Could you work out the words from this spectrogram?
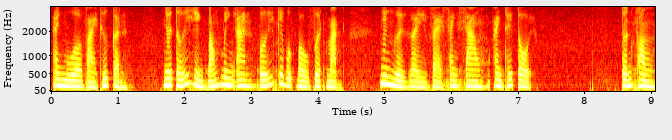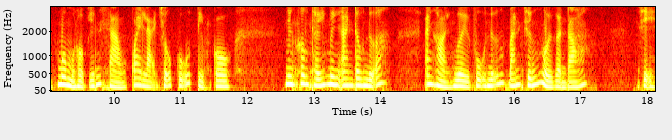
Anh mua vài thứ cần. Nhớ tới hình bóng Minh An với cái bụng bầu vượt mặt. Nhưng người gầy vẻ xanh xao, anh thấy tội. Tuấn Phong mua một hộp yến xào quay lại chỗ cũ tìm cô. Nhưng không thấy Minh An đâu nữa. Anh hỏi người phụ nữ bán trứng ngồi gần đó. Chị,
